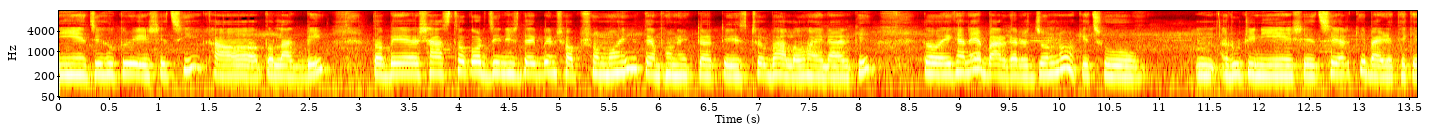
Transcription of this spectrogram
নিয়ে যেহেতু এসেছি, খাওয়া তো লাগবেই। তবে স্বাস্থ্যকর জিনিস দেখবেন সব সময় তেমন একটা টেস্ট ভালো হয় না আর কি তো এখানে বার্গারের জন্য কিছু রুটি নিয়ে এসেছে আর কি বাইরে থেকে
